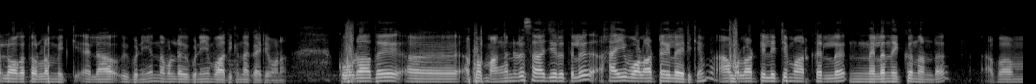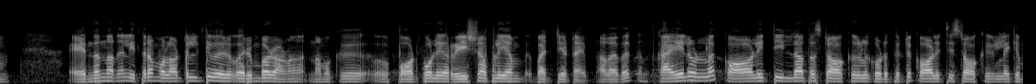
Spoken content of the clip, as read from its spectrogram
ലോകത്തുള്ള മിക്ക എല്ലാ വിപണിയും നമ്മളുടെ വിപണിയും ബാധിക്കുന്ന കാര്യമാണ്. കൂടാതെ അപ്പം അങ്ങനൊരു സാഹചര്യത്തിൽ ഹൈ വൊളാട്ടൈലായിരിക്കും. ആ വൊളാട്ടിലിറ്റി മാർക്കറ്റിൽ നിലനിൽക്കുന്നുണ്ട്. അപ്പം എന്തെന്ന് പറഞ്ഞാൽ ഇത്തരം വൊളാട്ടിലിറ്റി വരുമ്പോഴാണ് നമുക്ക് പോർട്ട്ഫോളിയോ റീഷാപ്പിൾ ചെയ്യാൻ പറ്റിയ ടൈം അതായത് കയ്യിലുള്ള ക്വാളിറ്റി ഇല്ലാത്ത സ്റ്റോക്കുകൾ കൊടുത്തിട്ട് ക്വാളിറ്റി സ്റ്റോക്കുകളിലേക്ക്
